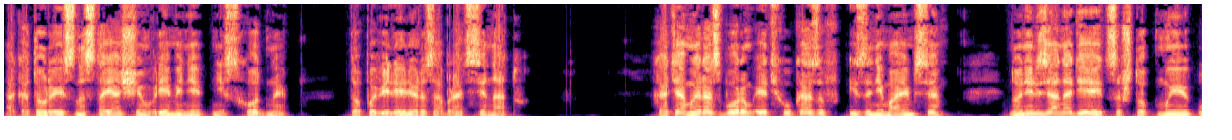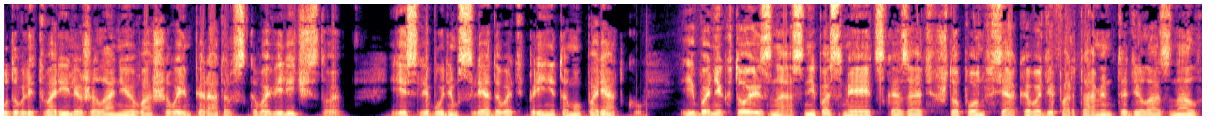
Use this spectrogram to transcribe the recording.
а которые с настоящим времени не сходны, то повелели разобрать Сенату. Хотя мы разбором этих указов и занимаемся, но нельзя надеяться, чтоб мы удовлетворили желанию вашего императорского величества, если будем следовать принятому порядку, ибо никто из нас не посмеет сказать, чтоб он всякого департамента дела знал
